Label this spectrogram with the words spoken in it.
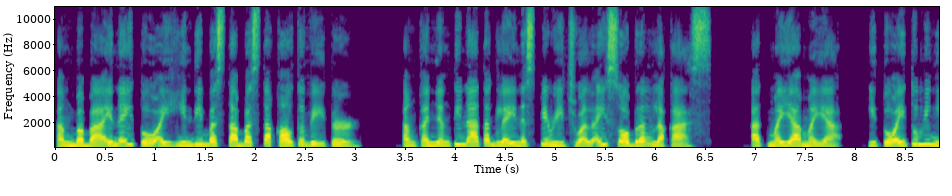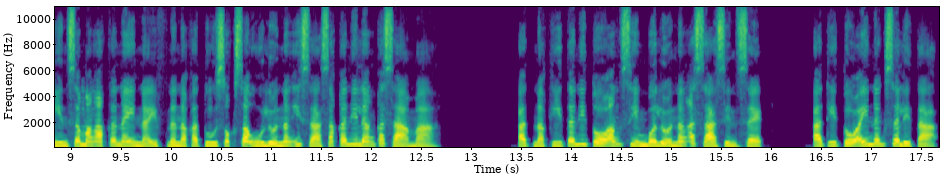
Ang babae na ito ay hindi basta-basta cultivator. Ang kanyang tinataglay na spiritual ay sobrang lakas. At maya-maya, ito ay tumingin sa mga kanay knife na nakatusok sa ulo ng isa sa kanilang kasama. At nakita nito ang simbolo ng assassin sect. At ito ay nagsalita.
